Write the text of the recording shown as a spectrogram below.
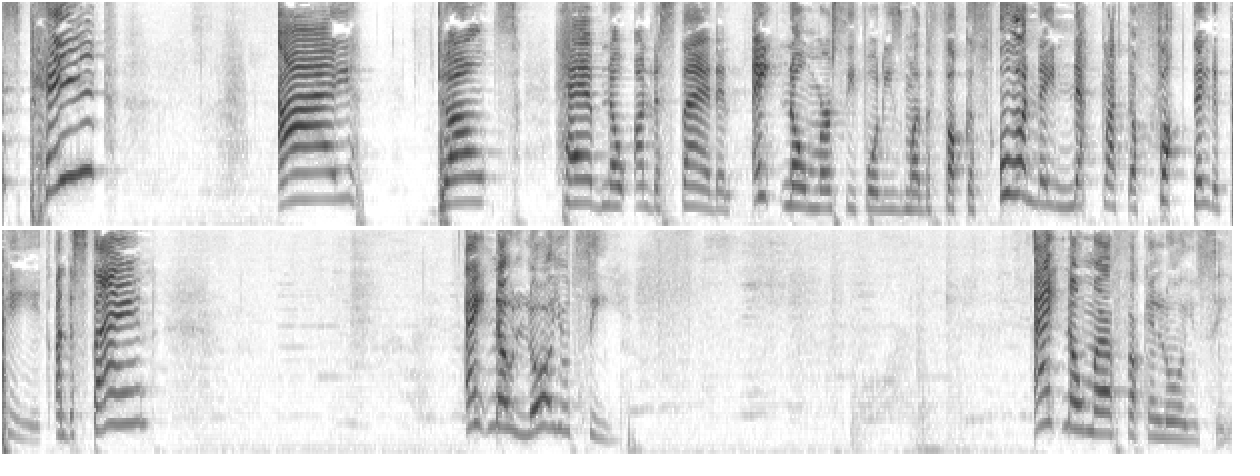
ass pig. I don't have no understanding. Ain't no mercy for these motherfuckers on they neck like the fuck they the pig. Understand? Ain't no loyalty. Ain't no motherfucking loyalty.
